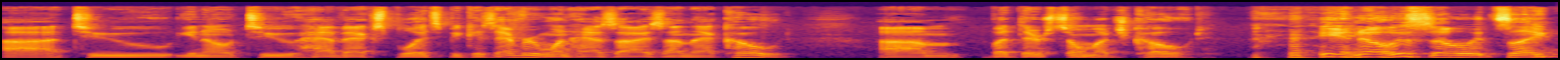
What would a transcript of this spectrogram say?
uh, to you know to have exploits because everyone has eyes on that code, um, but there's so much code, you know. So it's like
